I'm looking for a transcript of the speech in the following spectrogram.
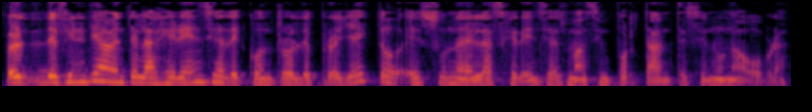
Pero definitivamente la gerencia de control de proyecto es una de las gerencias más importantes en una obra.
